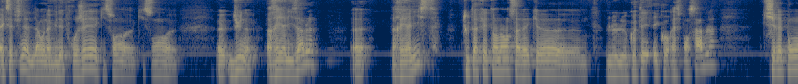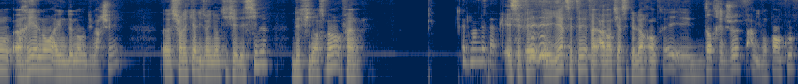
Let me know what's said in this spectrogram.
Exceptionnel. Là, on a vu des projets qui sont, qui sont d'une, réalisables, euh, réalistes, tout à fait tendance avec euh, le, le, côté éco-responsable, qui répond réellement à une demande du marché, euh, sur lesquels ils ont identifié des cibles, des financements, enfin. Que demande le peuple. Et c'était, et hier, c'était, enfin, avant-hier, c'était leur rentrée, et d'entrée de jeu, bam, ils vont pas en cours.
